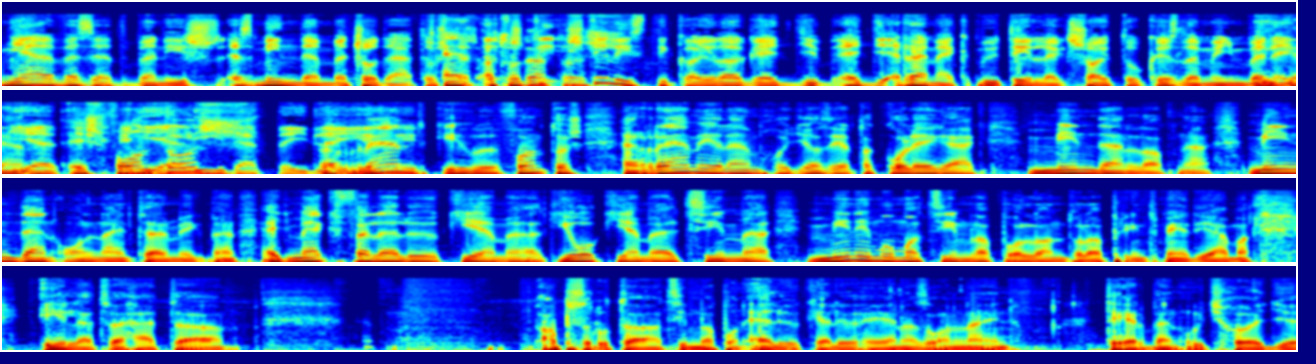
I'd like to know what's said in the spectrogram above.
nyelvezetben is, ez mindenben csodálatos. Ez Tehát a csodálatos- sti- Stilisztikailag egy, egy remek mű, tényleg sajtóközleményben Igen, egy ilyen, és egy fontos, ilyen leadet így leírni. rendkívül fontos. Remélem, hogy azért a kollégák minden lapnál, minden online termékben egy megfelelő, kiemelt, jól kiemelt címmel, minimum a címlapon landol a print médiában, illetve hát a abszolút a címlapon előkelő helyen az online térben, úgyhogy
